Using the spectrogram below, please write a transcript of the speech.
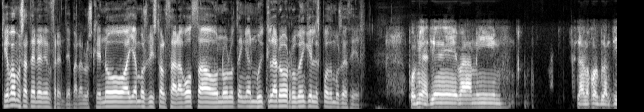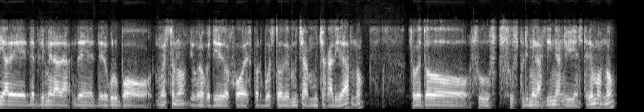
¿Qué vamos a tener enfrente? Para los que no hayamos visto al Zaragoza o no lo tengan muy claro, Rubén, ¿qué les podemos decir? Pues mira, tiene para mí la mejor plantilla de, primera del grupo nuestro, ¿no? Yo creo que tiene dos jugadores por puesto de mucha mucha calidad, ¿no? Sobre todo sus, sus primeras líneas y extremos, ¿no?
